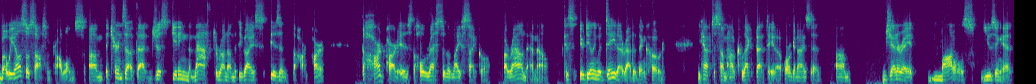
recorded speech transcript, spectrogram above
but we also saw some problems. Um, it turns out that just getting the math to run on the device isn't the hard part. The hard part is the whole rest of the life cycle around ML, because you're dealing with data rather than code. You have to somehow collect that data, organize it, um, generate models using it,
